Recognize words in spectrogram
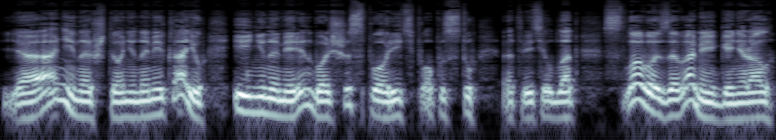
Я ни на что не намекаю и не намерен больше спорить попусту, — ответил Блад. — Слово за вами, генерал.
